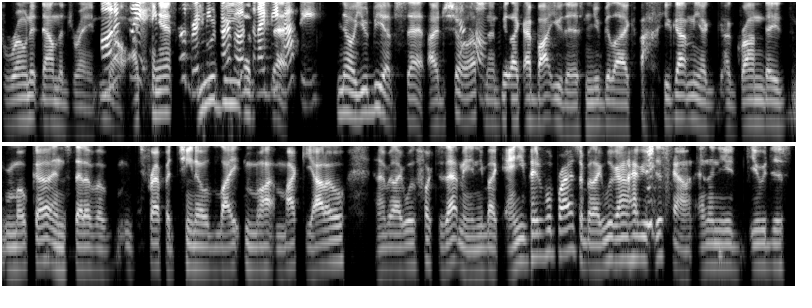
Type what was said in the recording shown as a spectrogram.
thrown it down the drain. Honestly, no, I you can can't. still bring you me Starbucks and I'd be happy. No, you'd be upset. I'd show up and oh. I'd be like, I bought you this. And you'd be like, Ugh, you got me a, a grande mocha instead of a frappuccino light ma- macchiato. And I'd be like, what the fuck does that mean? And you'd be like, and you paid full price? I'd be like, look, I don't have your discount. And then you you would just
